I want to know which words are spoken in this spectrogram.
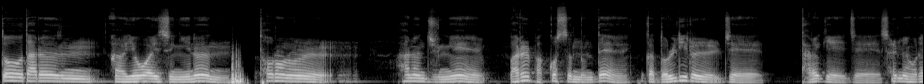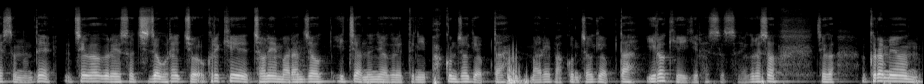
또 다른 아, 여호와의 증인은 토론을 하는 중에 말을 바꿨었는데, 그러니까 논리를 이제 다르게 이제 설명을 했었는데 제가 그래서 지적을 했죠. 그렇게 전에 말한 적 있지 않느냐 그랬더니 바꾼 적이 없다. 말을 바꾼 적이 없다. 이렇게 얘기를 했었어요. 그래서 제가 그러면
